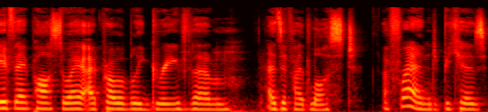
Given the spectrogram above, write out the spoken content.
if they passed away, I'd probably grieve them as if I'd lost a friend because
